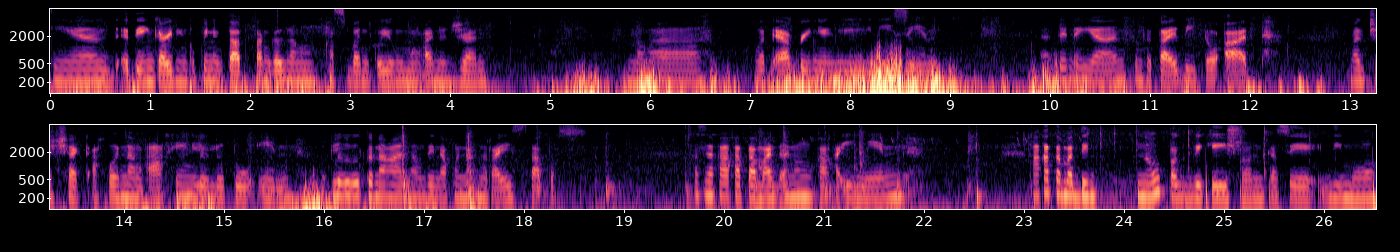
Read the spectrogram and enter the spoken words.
And, ito yung garden ko, pinagtatanggal ng husband ko yung mga ano dyan. Mga whatever niyang lilinisin. And then, ayan, punta tayo dito at mag-check ako ng aking lulutuin. Magluluto na nga lang din ako ng rice tapos kasi nakakatamad anong kakainin. Nakakatamad din no pag vacation kasi hindi mo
